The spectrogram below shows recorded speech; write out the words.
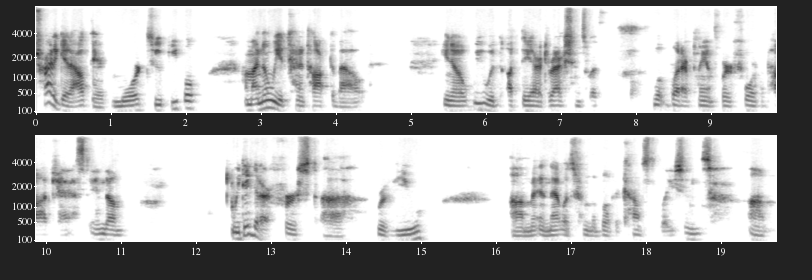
try to get out there more to people. Um, I know we had kind of talked about, you know, we would update our directions with what, what our plans were for the podcast, and um, we did get our first uh, review, um, and that was from the Book of Constellations um,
